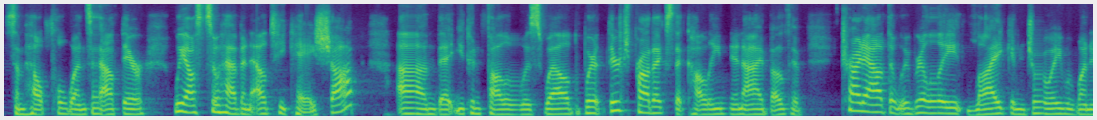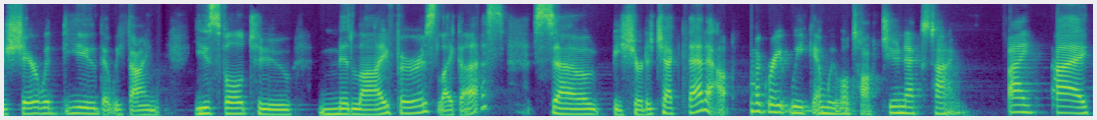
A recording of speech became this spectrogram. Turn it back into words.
some helpful ones out there. We also have an LTK shop um, that you can follow as well, where there's products that Colleen and I both have tried out that we really like and enjoy, we want to share with you that we find useful to midlifers like us. So be sure to check that out. Have a great week, and we will talk to you next time. Bye. Bye.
